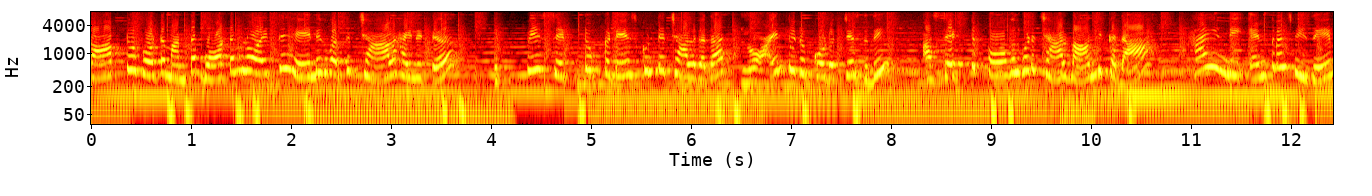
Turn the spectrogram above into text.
టాప్ టు బాటమ్ అంతా బాటమ్లో అయితే ఏనుగు వర్క్ చాలా హైలైట్. ఇప్పి సెట్ ఒక్కటి వేసుకుంటే చాలు కదా. రాయల్టీ లుక్ కూడా వచ్చేస్తుంది. ఆ సెట్ పోగలు కూడా చాలా బాగుంది కదా. హాయ్ అండి ఎంట్రన్స్ ఫీజు ఏం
